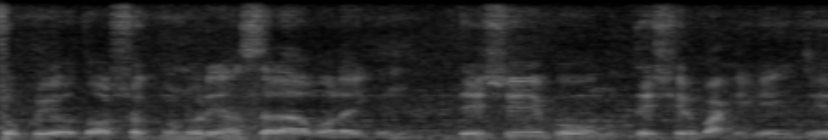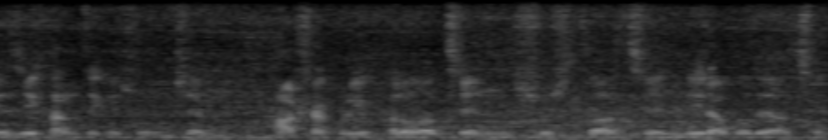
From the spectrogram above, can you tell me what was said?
সুপ্রিয় দর্শক মন্ডলী আসসালামু আলাইকুম। দেশে এবং দেশের বাহিরে যে যেখান থেকে শুনছেন, আশা করি ভালো আছেন, সুস্থ আছেন, নিরাপদে আছেন।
